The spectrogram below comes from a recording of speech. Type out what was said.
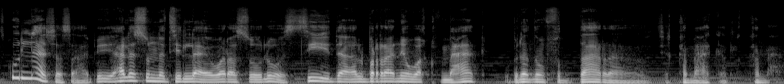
تقول لاش صاحبي على سنة الله ورسوله السيدة البراني واقف معاك وبنادم في الدار تيقى معاك هذا القمع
